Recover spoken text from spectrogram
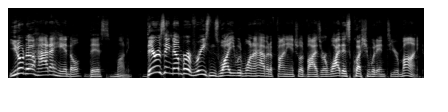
You don't know how to handle this money. There is a number of reasons why you would want to have a financial advisor or why this question would enter your mind.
